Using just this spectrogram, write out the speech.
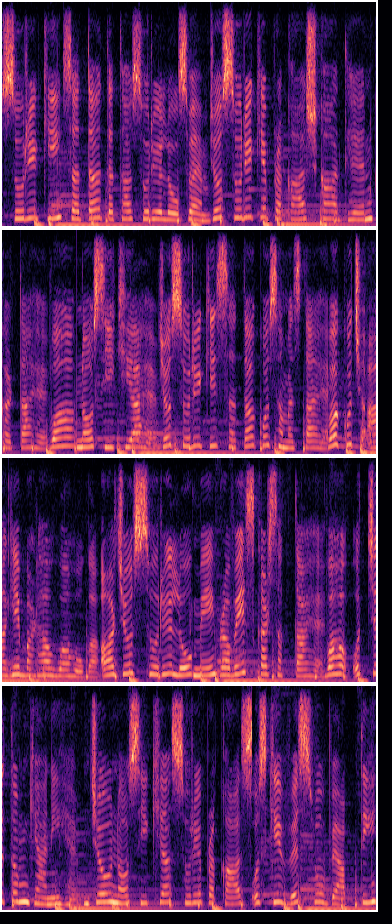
सूर्य की सतह तथा सूर्य लोक स्वयं। जो सूर्य के प्रकाश का अध्ययन करता है, वह नौसिखिया है। जो सूर्य की सतह को समझता है, वह कुछ आगे बढ़ा हुआ होगा। और जो सूर्य लोक में प्रवेश कर सकता है। वह उच्चतम ज्ञानी है, जो नौसिखिया सूर्य प्रकाश उसकी विश्व व्याप्ति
